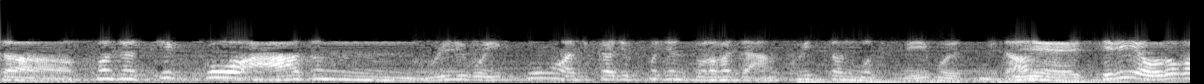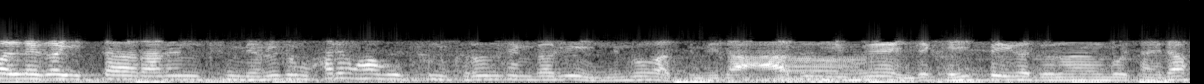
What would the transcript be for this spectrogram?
자, 퍼즐 찍고 아둔 올리고 있고 아직까지 포지션 돌아가지 않고 있던 모습이 보였습니다. 예, 길이 여러 갈래가 있다라는 측면을 좀 활용하고픈 그런 생각이 있는 것 같습니다. 아둔 아. 이후에 이제 게이트웨이가 늘어나는 것이 아니라,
